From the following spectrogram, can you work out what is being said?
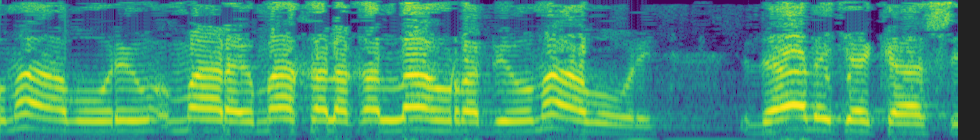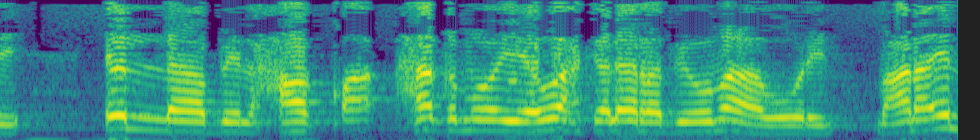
uma abuurin maara maa khalaqa allahu rabbi uma abuurin dalika kaasi ilaa bilxaq xaq mooye wax kale rabbi uma abuurin. Macnaa in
